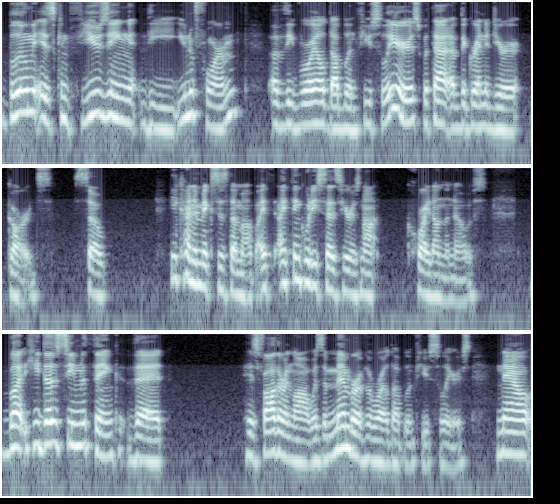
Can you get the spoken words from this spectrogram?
Bloom is confusing the uniform of the Royal Dublin Fusiliers with that of the Grenadier Guards. So he kind of mixes them up. I, I think what he says here is not quite on the nose. But he does seem to think that his father in law was a member of the Royal Dublin Fusiliers. Now,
